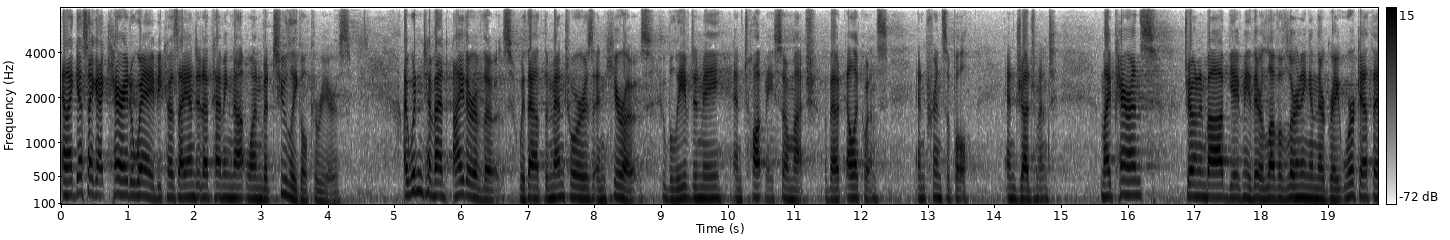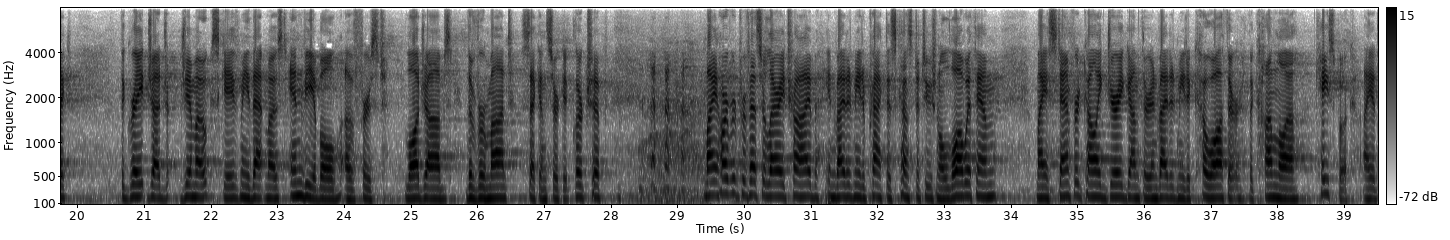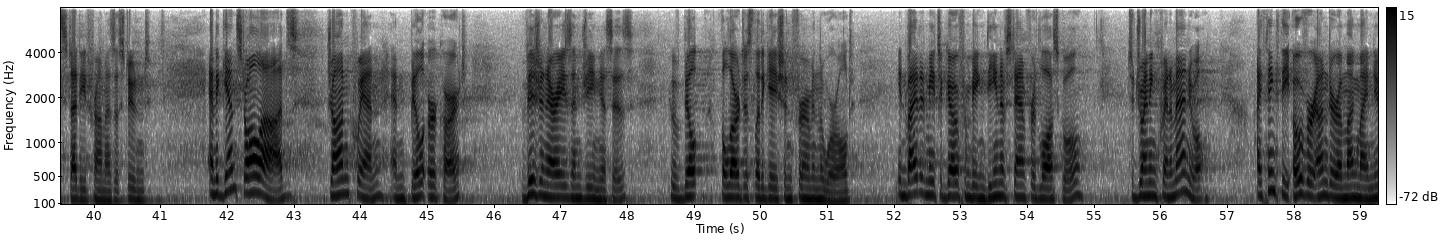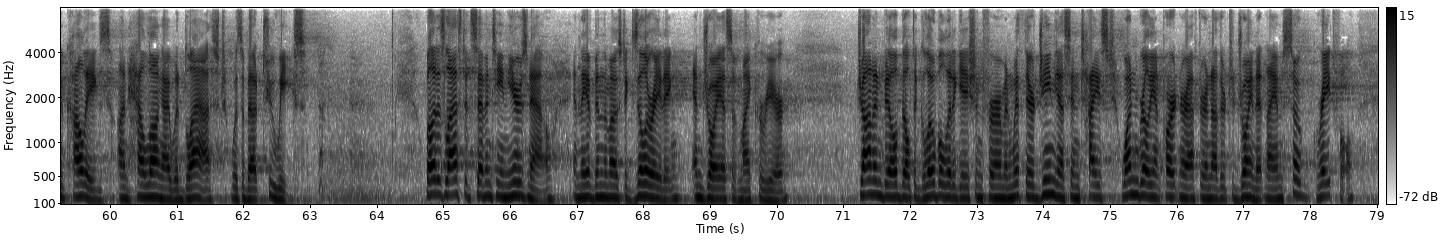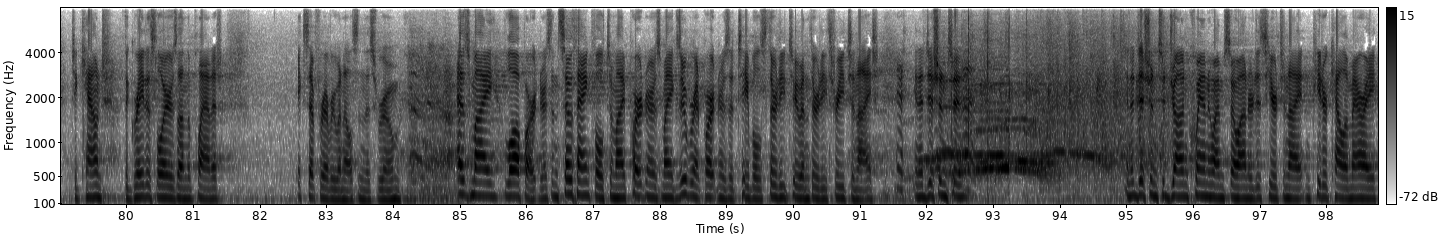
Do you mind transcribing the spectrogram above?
And I guess I got carried away because I ended up having not one but two legal careers. I wouldn't have had either of those without the mentors and heroes who believed in me and taught me so much about eloquence and principle and judgment. My parents, Joan and Bob, gave me their love of learning and their great work ethic. The great Judge Jim Oakes gave me that most enviable of first law jobs, the Vermont Second Circuit clerkship. My Harvard professor, Larry Tribe, invited me to practice constitutional law with him. My Stanford colleague, Jerry Gunther, invited me to co author the con law casebook I had studied from as a student. And against all odds, John Quinn and Bill Urquhart, visionaries and geniuses who've built the largest litigation firm in the world, invited me to go from being Dean of Stanford Law School to joining Quinn Emanuel. I think the over under among my new colleagues on how long I would last was about two weeks. well, it has lasted 17 years now, and they have been the most exhilarating and joyous of my career. John and Bill built a global litigation firm, and with their genius, enticed one brilliant partner after another to join it. And I am so grateful to count the greatest lawyers on the planet except for everyone else in this room, as my law partners. And so thankful to my partners, my exuberant partners at tables 32 and 33 tonight, in addition to. In addition to John Quinn, who I'm so honored is here tonight, and Peter Calamari,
